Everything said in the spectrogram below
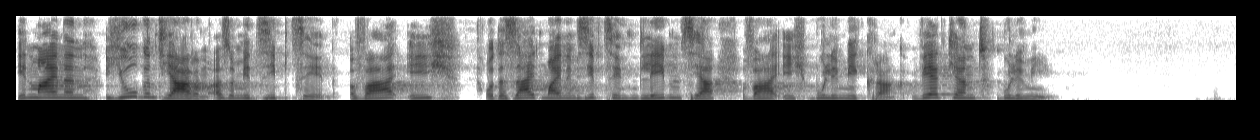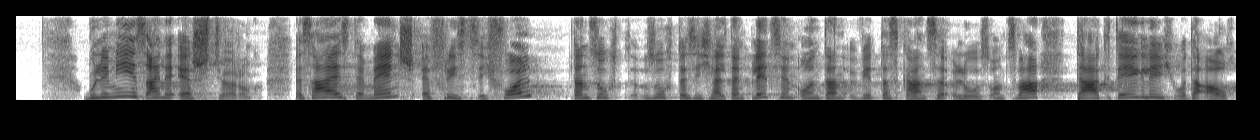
In meinen Jugendjahren, also mit 17, war ich oder seit meinem 17. Lebensjahr war ich bulimiekrank. Wer kennt Bulimie? Bulimie ist eine Essstörung. Das heißt, der Mensch, er frisst sich voll, dann sucht, sucht er sich halt ein Plätzchen und dann wird das Ganze los. Und zwar tagtäglich oder auch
